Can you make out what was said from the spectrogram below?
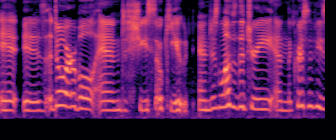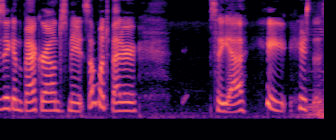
it is adorable and she's so cute and just loves the tree and the Christmas music in the background just made it so much better. So yeah, here, here's this.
